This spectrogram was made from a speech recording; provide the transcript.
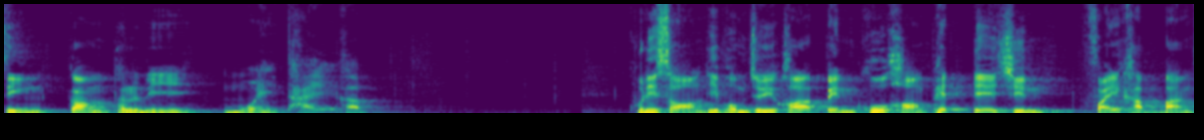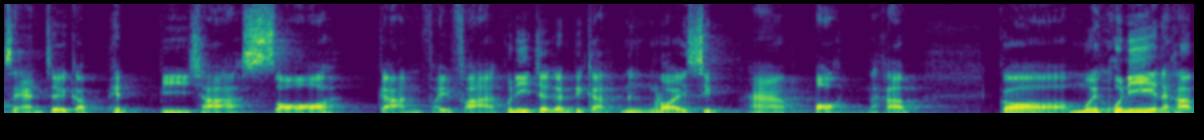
สิงห์ก้องธรณีมวยไทยครับ คู่ที่ 2 ที่ผมจะวิเคราะห์เป็นคู่ของเพชรเตชิน ไฟขับบางแสนเจอกับเพชรปีชาสอการไฟฟ้า คู่นี้เจอกันพิกัด 115 ปอนด์นะครับก็มวยคู่นี้นะครับ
